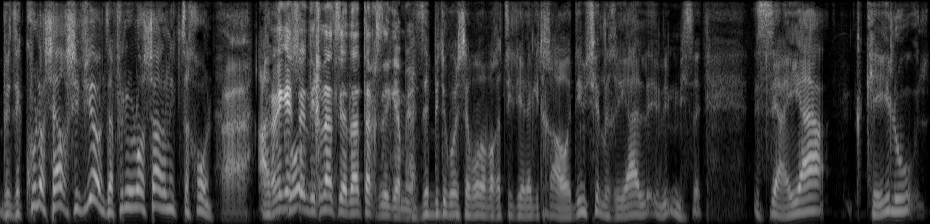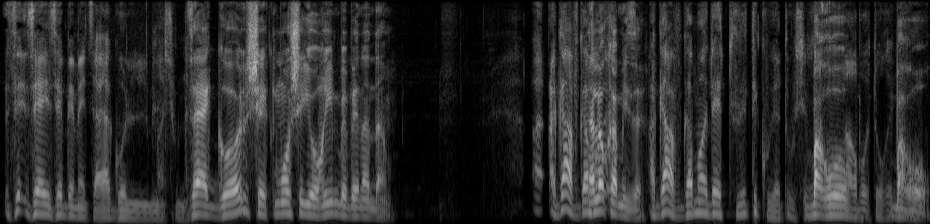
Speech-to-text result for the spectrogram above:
וזה כולה שער שוויון, זה אפילו לא שער ניצחון. אה, הגול- ברגע שנכנס ידעת איך זה ייגמר. אז זה בדיוק מה שבוע הבא רציתי להגיד לך, האוהדים של ריאל, מס- זה היה כאילו, זה, זה, זה באמת, זה היה גול משהו. זה הגול שכמו שיורים בבן אדם. אגב, גם... אתה לא קם מזה. אגב, גם אוהדי אתלטיקו ידעו שזה ברור, באותו רגע. ברור.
